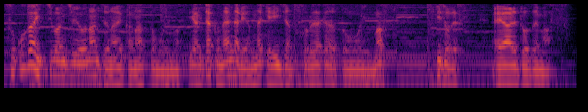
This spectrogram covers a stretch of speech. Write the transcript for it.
そこが一番重要なんじゃないかなと思います。やりたくないならやんなきゃいいじゃんそれだけだと思います。以上です。えー、ありがとうございます。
